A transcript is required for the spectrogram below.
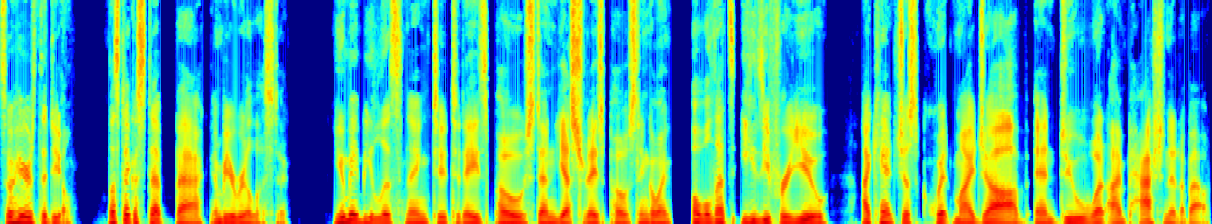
So here's the deal. Let's take a step back and be realistic. You may be listening to today's post and yesterday's post and going, oh, well, that's easy for you. I can't just quit my job and do what I'm passionate about.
